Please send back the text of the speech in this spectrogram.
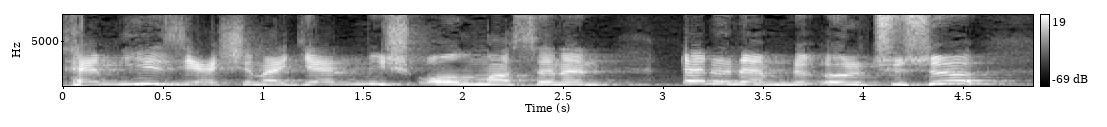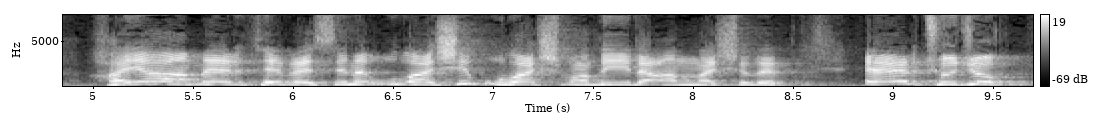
temyiz yaşına gelmiş olmasının en önemli ölçüsü haya mertebesine ulaşıp ulaşmadığıyla anlaşılır. Eğer çocuk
